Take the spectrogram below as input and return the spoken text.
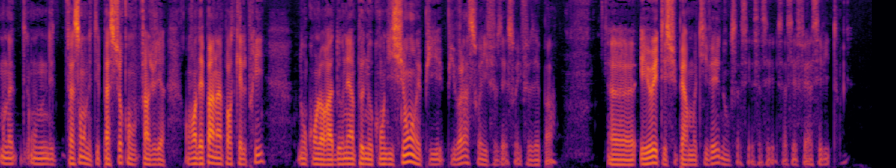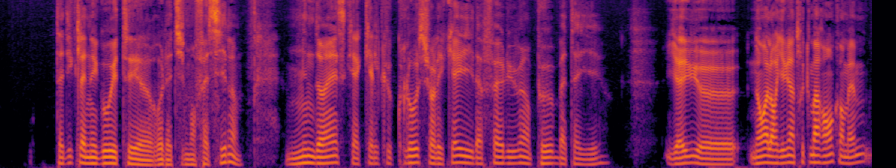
on, de toute façon, on n'était pas sûr qu'on, enfin, je veux dire, on vendait pas à n'importe quel prix. Donc, on leur a donné un peu nos conditions, et puis, et puis voilà, soit ils faisaient, soit ils faisaient pas. Et eux étaient super motivés, donc ça s'est, fait assez vite. T'as dit que la négo était euh, relativement facile. Mine de rien, est-ce qu'il y a quelques clauses sur lesquelles il a fallu un peu batailler? Il y a eu euh, non alors il y a eu un truc marrant quand même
